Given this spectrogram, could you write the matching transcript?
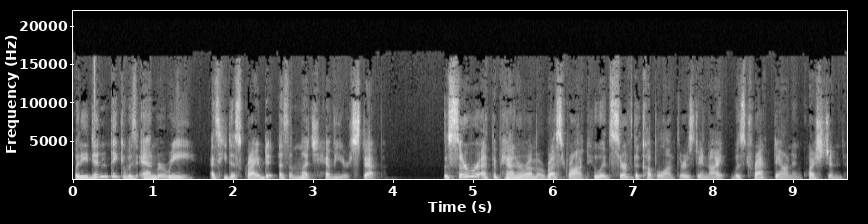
but he didn't think it was Anne Marie, as he described it as a much heavier step. The server at the Panorama restaurant who had served the couple on Thursday night was tracked down and questioned.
